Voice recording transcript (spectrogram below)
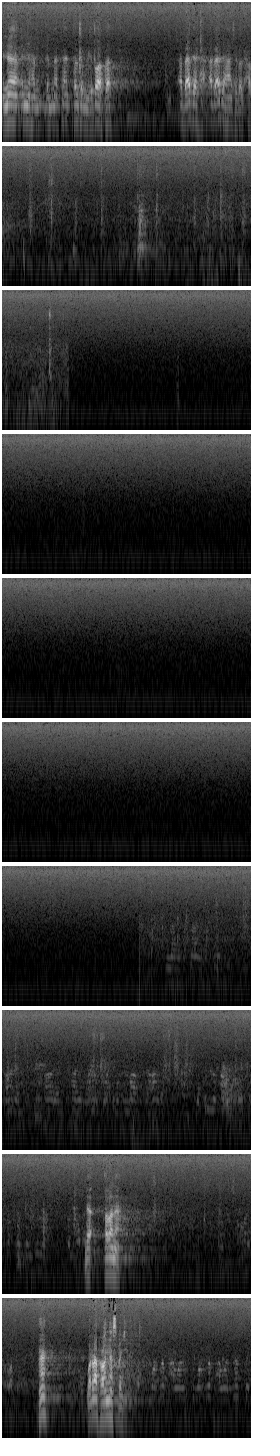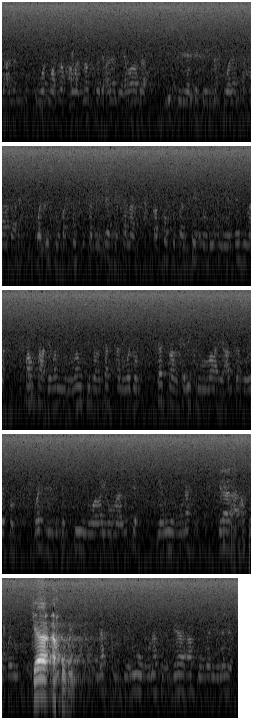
إنها إنها لما كانت تلزم الإضافة أبعدها أبعدها عن شبه الحرف الله الرحمن الرحيم قال قال قال المؤلف رحمه الله تعالى وكل حرف مستحق للبناء لا قرأناه ها والرفع والنصب جميعا والرفع والرفع والنصب على والرفع والنصب على الاعراب باسم وفعل نحو لن اهابا والاسم قد خصص بالجر كما قد خصص الفعل بان ينجزم فارفع فتحا وجر كسرا كذكر الله عبده يسر بتسكين وغير ما ينوب نحو جاء اخو بني جاء أخو بني.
